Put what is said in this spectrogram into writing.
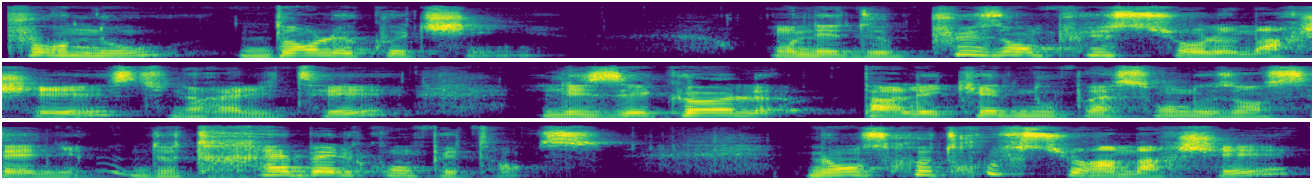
pour nous dans le coaching. On est de plus en plus sur le marché, c'est une réalité. Les écoles par lesquelles nous passons nous enseignent de très belles compétences. Mais on se retrouve sur un marché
